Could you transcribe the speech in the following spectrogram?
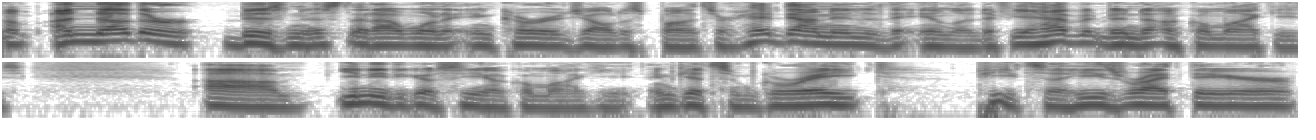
Um, another business that I want to encourage y'all to sponsor, head down into the inlet. If you haven't been to Uncle Mikey's, um, you need to go see Uncle Mikey and get some great pizza. He's right there,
